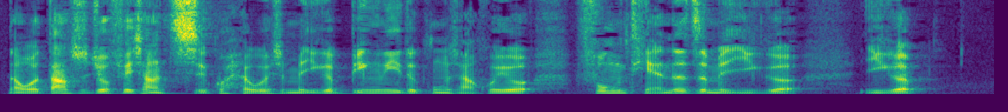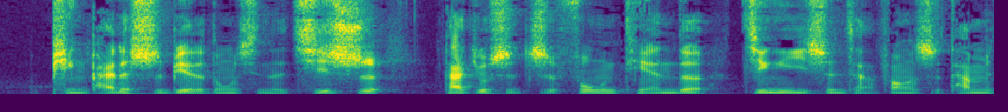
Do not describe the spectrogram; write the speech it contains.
那我当时就非常奇怪，为什么一个宾利的工厂会有丰田的这么一个一个品牌的识别的东西呢？其实。它就是指丰田的精益生产方式，他们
